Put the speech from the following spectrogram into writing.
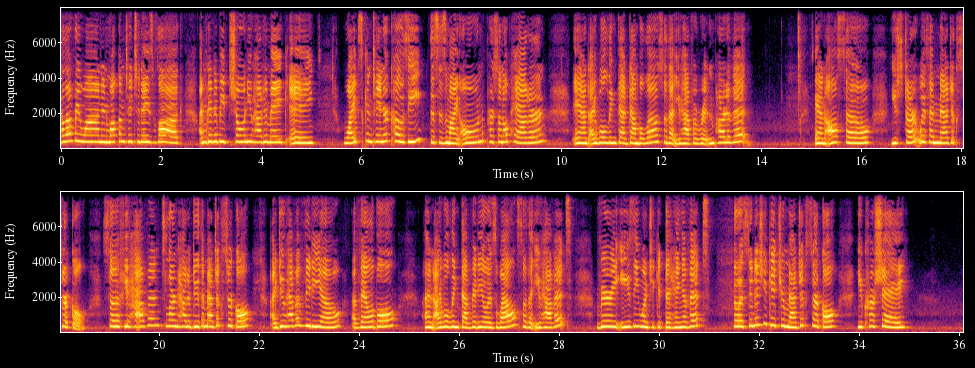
Hello everyone and welcome to today's vlog. I'm going to be showing you how to make a wipes container cozy. This is my own personal pattern and I will link that down below so that you have a written part of it. And also you start with a magic circle. So if you haven't learned how to do the magic circle, I do have a video available and I will link that video as well so that you have it. Very easy once you get the hang of it. So as soon as you get your magic circle, you crochet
